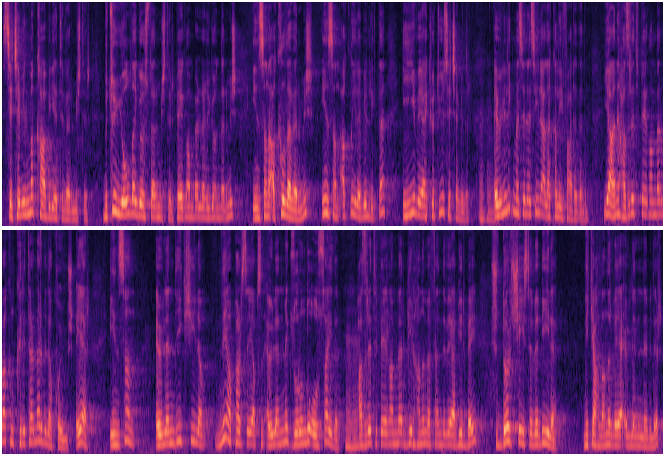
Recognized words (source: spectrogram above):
Seçebilme kabiliyeti vermiştir. Bütün yolu da göstermiştir. Peygamberleri göndermiş. insana akıl da vermiş. İnsan aklıyla birlikte iyiyi veya kötüyü seçebilir. Hı hı. Evlilik meselesiyle alakalı ifade edelim. Yani Hazreti Peygamber bakın kriterler bile koymuş. Eğer insan evlendiği kişiyle ne yaparsa yapsın evlenmek zorunda olsaydı hı hı. Hazreti Peygamber bir hanımefendi veya bir bey şu dört şey sebebiyle nikahlanır veya evlenilebilir.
